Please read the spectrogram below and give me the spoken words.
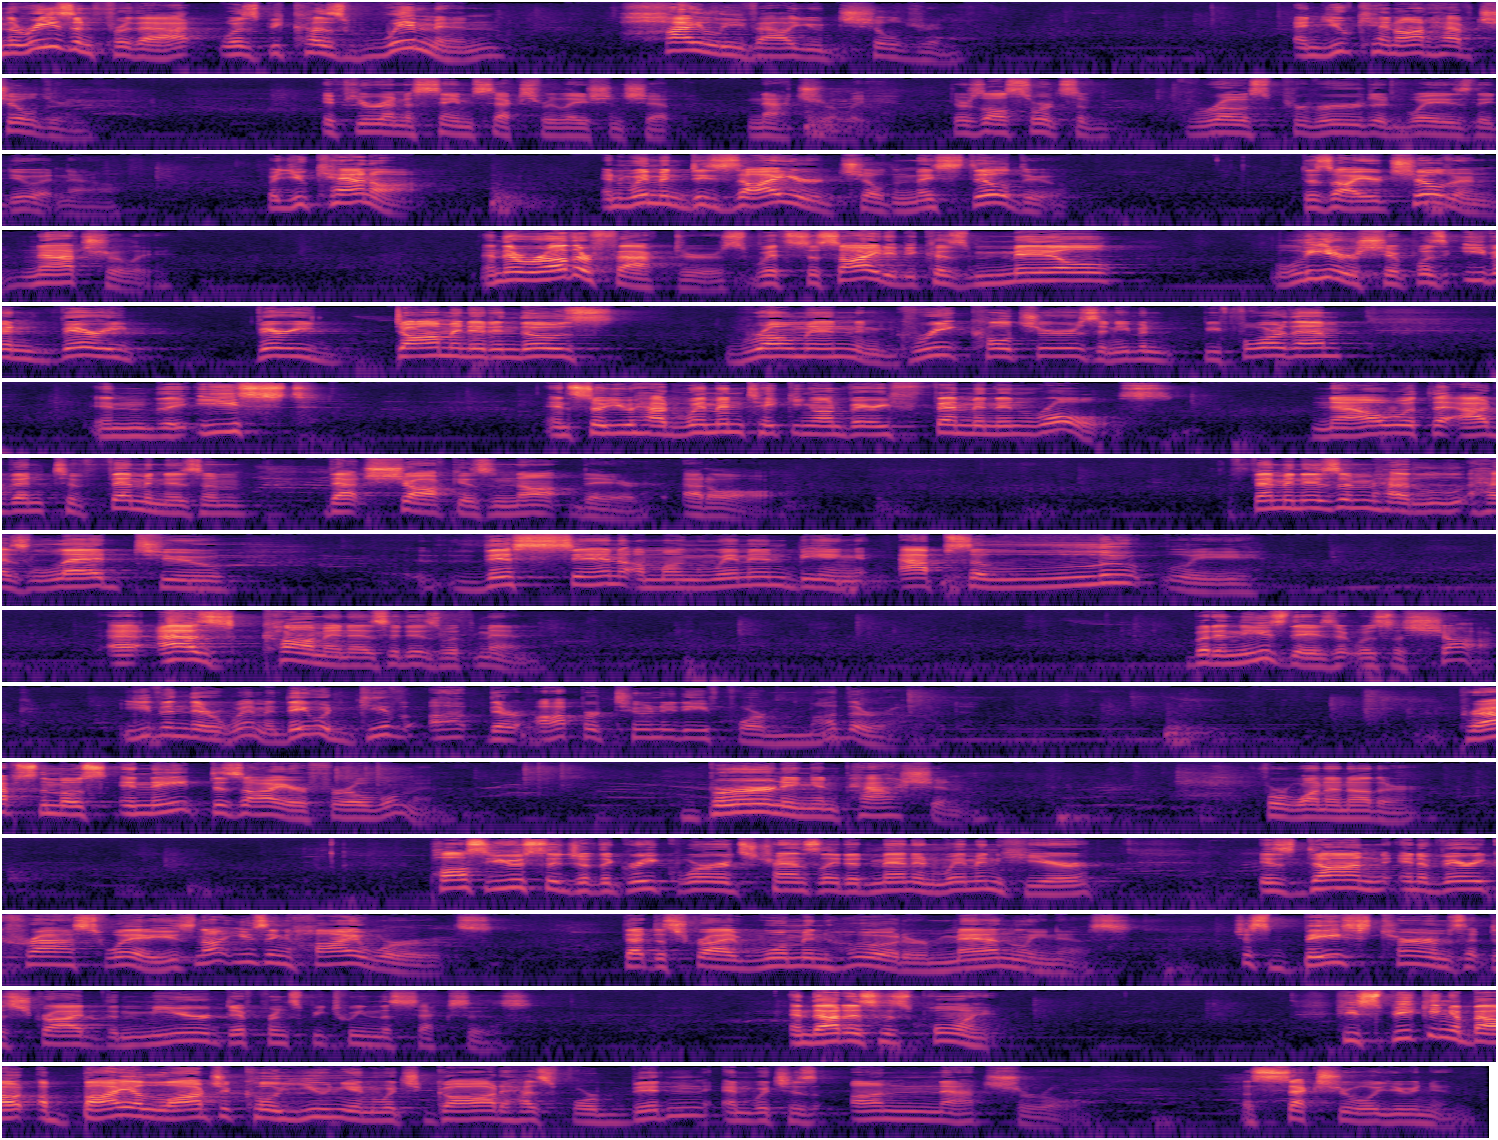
And the reason for that was because women highly valued children. And you cannot have children if you're in a same sex relationship naturally. There's all sorts of gross, perverted ways they do it now. But you cannot. And women desired children, they still do. Desired children, naturally. And there were other factors with society because male leadership was even very, very dominant in those Roman and Greek cultures and even before them in the East. And so you had women taking on very feminine roles. Now, with the advent of feminism, that shock is not there at all. Feminism had, has led to this sin among women being absolutely uh, as common as it is with men. But in these days, it was a shock. Even their women, they would give up their opportunity for motherhood perhaps the most innate desire for a woman, burning in passion for one another. Paul's usage of the Greek words translated men and women here is done in a very crass way. He's not using high words that describe womanhood or manliness, just base terms that describe the mere difference between the sexes. And that is his point. He's speaking about a biological union which God has forbidden and which is unnatural, a sexual union.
